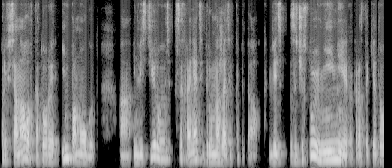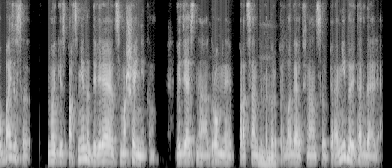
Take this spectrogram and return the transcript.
профессионалов, которые им помогут а, инвестировать, сохранять и приумножать их капитал. Ведь зачастую, не имея как раз-таки этого базиса, многие спортсмены доверяются мошенникам, ведясь на огромные проценты, mm-hmm. которые предлагают финансовые пирамиды и так далее.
